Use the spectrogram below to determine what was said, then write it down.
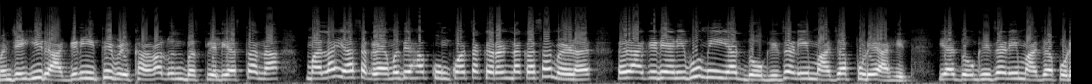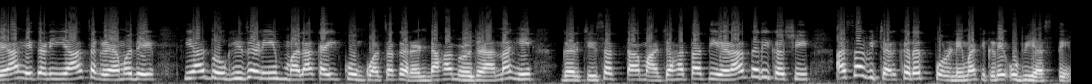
म्हणजे ही रागिणी इथे विळखा घालून बसलेली असताना मला या सगळ्यामध्ये हा कुंकवाचा करंडा कसा मिळणार? रागिणी आणि भूमी या दोघी जणी माझ्या पुढे आहेत. या दोघी जणी माझ्या पुढे आहेत आणि या सगळ्यामध्ये या दोघी जणी मला काही कुंकवाचा करंडा हा मिळू देणार नाही. घरची सत्ता माझ्या हातात येणार तरी कशी? असा विचार करत पौर्णिमा तिकडे उभी असते.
